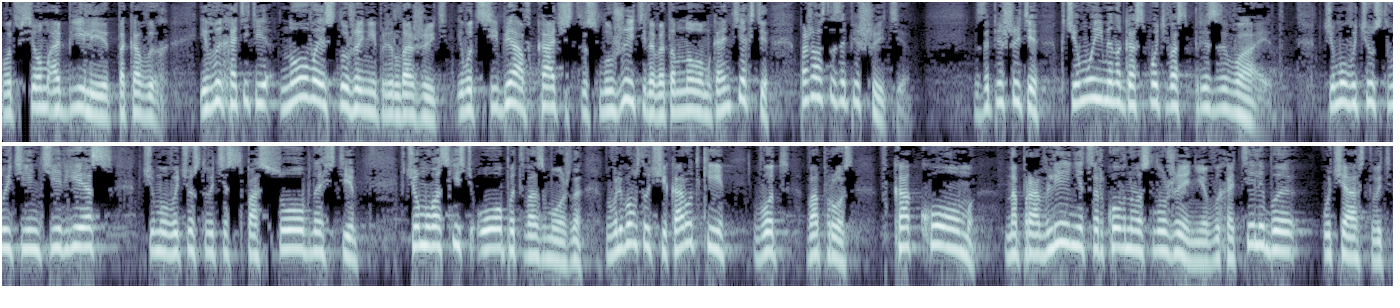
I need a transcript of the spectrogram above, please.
вот всем обилии таковых, и вы хотите новое служение предложить, и вот себя в качестве служителя в этом новом контексте, пожалуйста, запишите. Запишите, к чему именно Господь вас призывает, к чему вы чувствуете интерес, к чему вы чувствуете способности, в чем у вас есть опыт, возможно. Но в любом случае, короткий вот вопрос. В каком направлении церковного служения вы хотели бы участвовать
